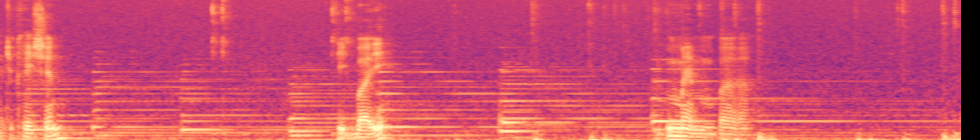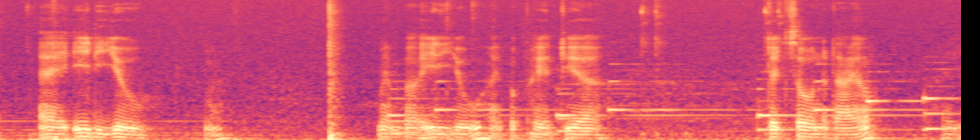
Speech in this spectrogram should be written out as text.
education ទី3 member edu member edu ហើយប្រភេទជាចុច0ដដែលហើយ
